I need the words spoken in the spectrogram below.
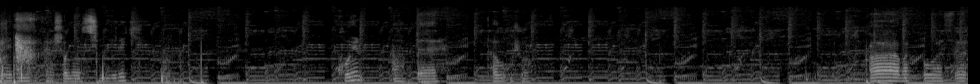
dediğimizi karşılarız şimdilik. Koyun. Ah be. Tavukmuş o. Aa bak bu ağaçlar.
